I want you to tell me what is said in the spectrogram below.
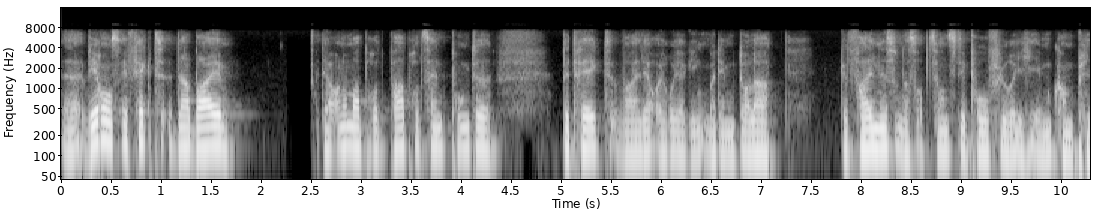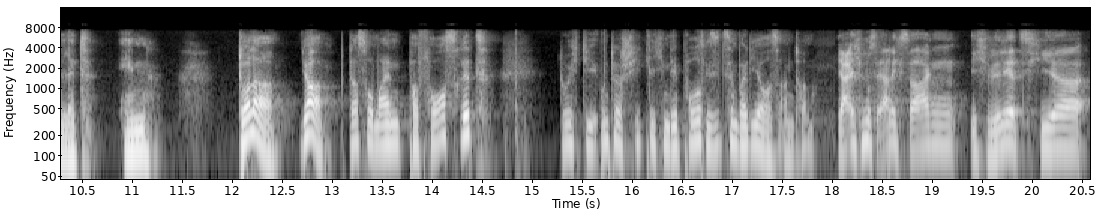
äh, Währungseffekt dabei, der auch nochmal ein paar Prozentpunkte beträgt, weil der Euro ja gegenüber dem Dollar gefallen ist und das Optionsdepot führe ich eben komplett in Dollar. Ja, das war mein Parforce-Ritt durch die unterschiedlichen Depots. Wie sieht's denn bei dir aus, Anton? Ja, ich muss ehrlich sagen, ich will jetzt hier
